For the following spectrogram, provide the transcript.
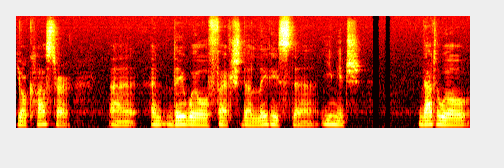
your cluster, uh, and they will fetch the latest uh, image, that will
